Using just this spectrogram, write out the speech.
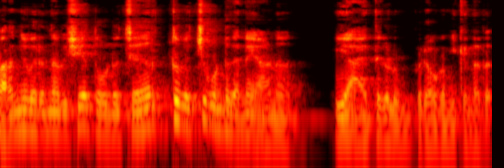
പറഞ്ഞു വരുന്ന വിഷയത്തോട് ചേർത്ത് വെച്ചുകൊണ്ട് തന്നെയാണ് ഈ ആയത്തുകളും പുരോഗമിക്കുന്നത്.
